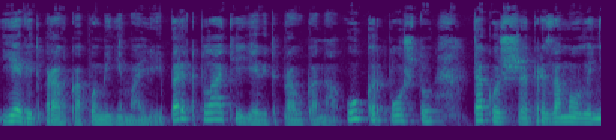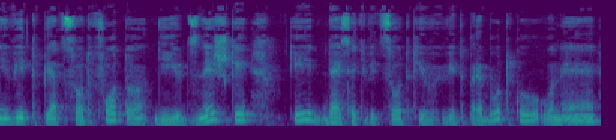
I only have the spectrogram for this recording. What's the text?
Є відправка по мінімальній передплаті, є відправка на Укрпошту. Також при замовленні від 500 фото діють знижки. І 10% від прибутку вони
